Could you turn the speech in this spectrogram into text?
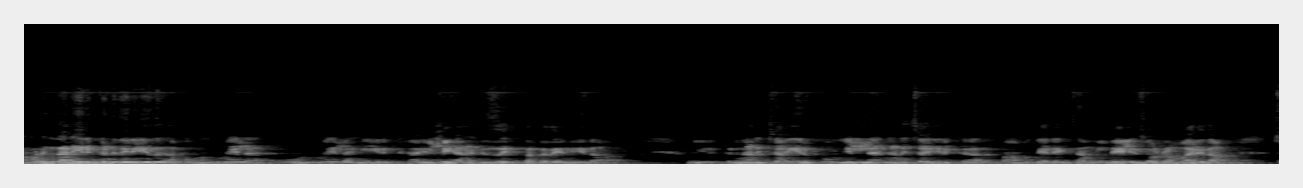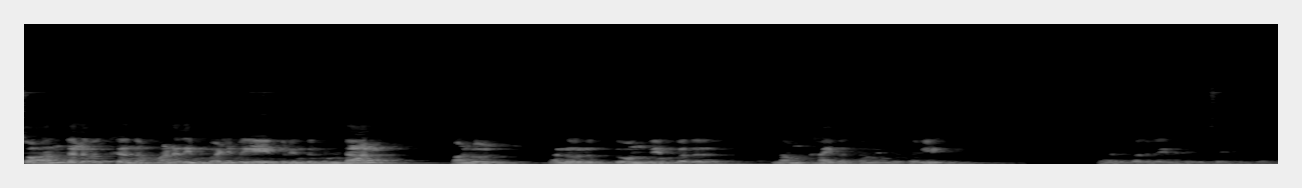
அவனுக்கு தானே இருக்குன்னு தெரியுது. அப்போ உண்மையில் உண்மையில் அங்கே இருக்கா இல்லையான்னு டிசைட் பண்றதே நீதான். இருக்குன்னு நினைச்சா இருக்கும் இல்லைன்னு நினைச்சா இருக்காது. பாம்பு கேர் எக்ஸாம்பிள் டெய்லி சொல்கிற மாதிரி தான் ஸோ அந்த அளவுக்கு அந்த மனதின் வலிமையை புரிந்து கொண்டால் அலோல் அலோலுத்துவம் என்பது நம் கைவசம் என்று சொல்லி எனது பதிலை நிறைவு செய்கின்றேன்.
